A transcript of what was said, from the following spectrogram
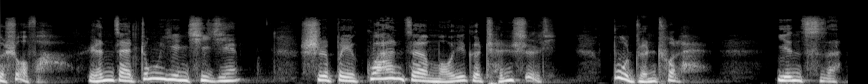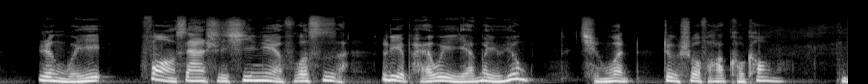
个说法，人在中阴期间是被关在某一个城市里，不准出来，因此认为放三时息念佛寺啊、立牌位也没有用。请问这个说法可靠吗？嗯，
